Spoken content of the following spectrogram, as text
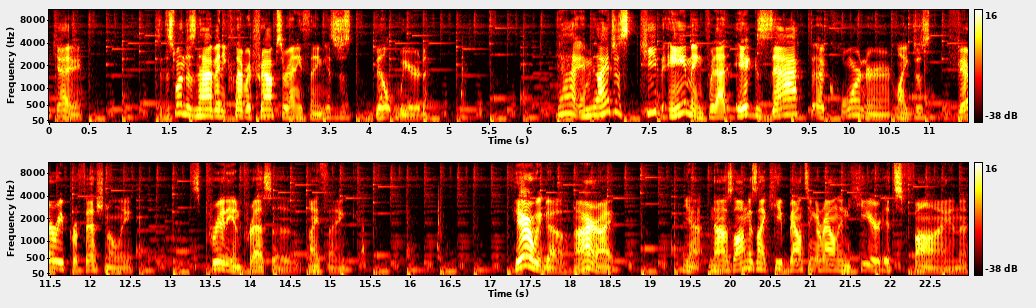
okay. So this one doesn't have any clever traps or anything. It's just built weird. Yeah, I mean, I just keep aiming for that exact uh, corner, like, just very professionally. It's pretty impressive, I think. Here we go. Alright. Yeah, now as long as I keep bouncing around in here, it's fine. Then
